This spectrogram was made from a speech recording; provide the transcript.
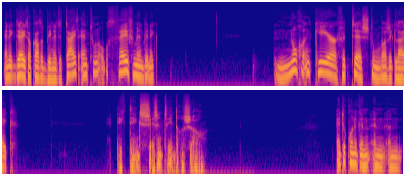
En ik deed ook altijd binnen de tijd. En toen op een gegeven moment ben ik nog een keer getest. Toen was ik like, ik denk 26 of zo. En toen kon ik een, een, een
